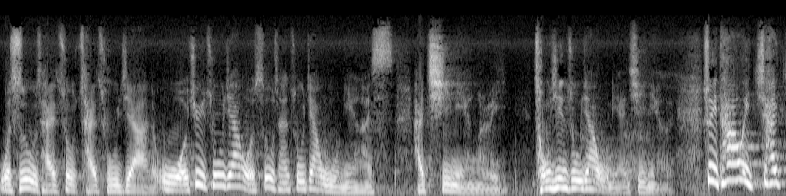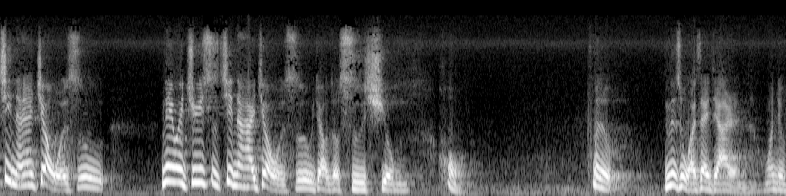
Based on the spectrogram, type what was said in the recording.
我师傅才出才出家的。我去出家，我师傅才出家五年还是还七年而已，重新出家五年七年而已。所以他会还竟然要叫我师傅，那位居士竟然还叫我师傅叫做师兄。嚯！那时候那时候我还在家人呢，我就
